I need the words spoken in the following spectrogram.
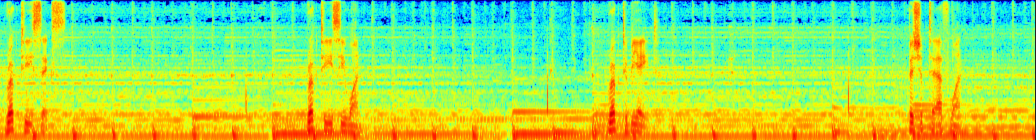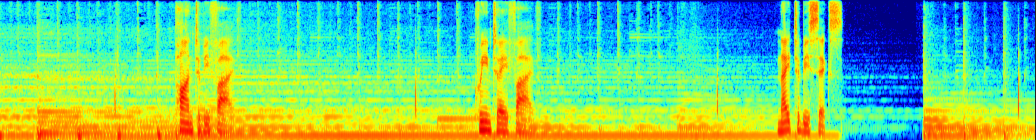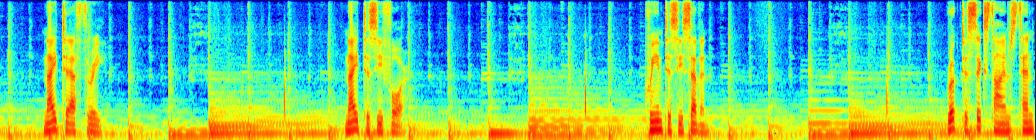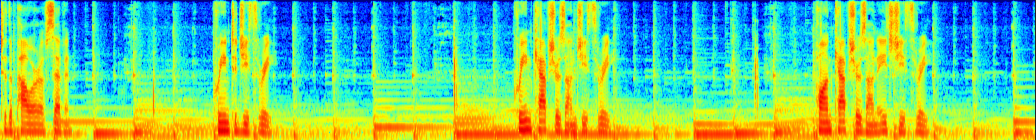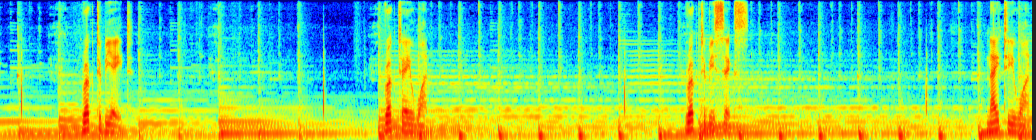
Rook to e6. Rook to ec1. Rook to b8. Bishop to f1. Pawn to b5. Queen to a5. Knight to b6. Knight to f3. Knight to c4. Queen to c7. Rook to 6 times 10 to the power of 7. Queen to g3. Queen captures on g3. Pawn captures on hg3. Rook to b8. Rook to a1. Rook to b6. Knight to e1.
